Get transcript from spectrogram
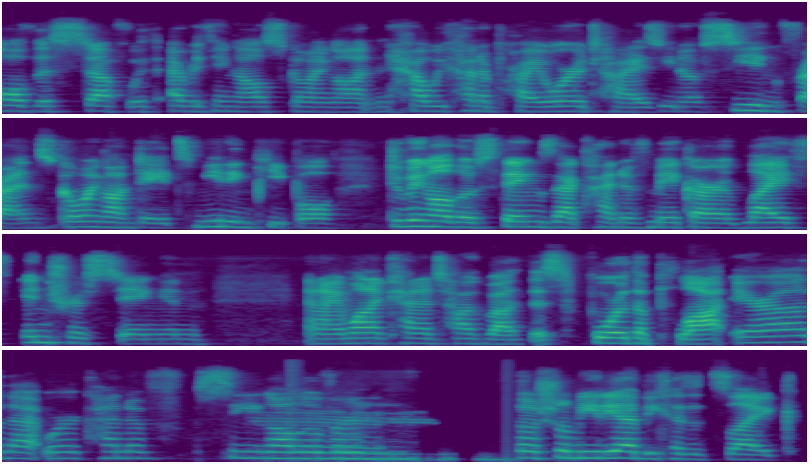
all this stuff with everything else going on and how we kind of prioritize you know seeing friends going on dates meeting people doing all those things that kind of make our life interesting. And and i want to kind of talk about this for the plot era that we're kind of seeing all over Mm. social media because it's like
